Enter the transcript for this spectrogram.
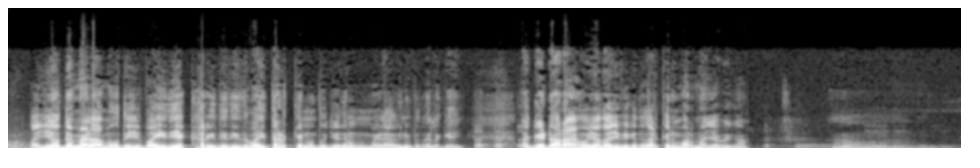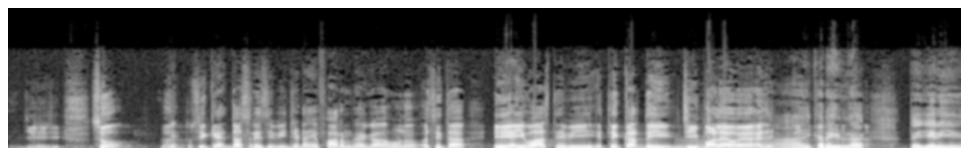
ਹੁਣ ਤਾਂ ਜੀ ਉਹਦੇ ਮੈਲਾ ਮੂਦੀ ਸੀ ਬਾਈ ਦੀ ਇੱਕ ਵਾਰੀ ਦਿੱਤੀ ਦਵਾਈ ਤੜਕੇ ਨੂੰ ਦੂਜੇ ਦਿਨ ਮੈਲਾ ਵੀ ਨਹੀਂ ਪਤਾ ਲੱਗਿਆ ਜੀ। ਅੱਗੇ ਡਰ ਹੋ ਜਾਂਦਾ ਸੀ ਵੀ ਕਿਤੇ ਤੜਕੇ ਨੂੰ ਮਰਨਾ ਜਾਵੇਗਾ। ਹਾਂ। ਜੀ ਜੀ ਜੀ। ਸੋ ਤੁਸੀਂ ਕਹਿ- ਦੱਸ ਰਹੇ ਸੀ ਵੀ ਜਿਹੜਾ ਇਹ ਫਾਰਮ ਹੈਗਾ ਹੁਣ ਅਸੀਂ ਤਾਂ AI ਵਾਸਤੇ ਵੀ ਇੱਥੇ ਘਰ ਦੇ ਹੀ ਜੀ ਪਾਲਿਆ ਹੋਇਆ ਹੈ ਜੀ। ਹਾਂ ਇਹ ਘਰੇ ਦਾ ਤੇ ਜਿਹੜੀ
